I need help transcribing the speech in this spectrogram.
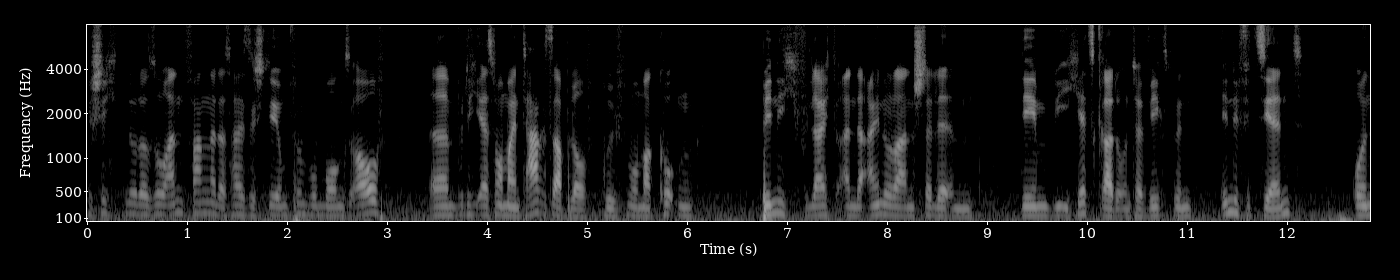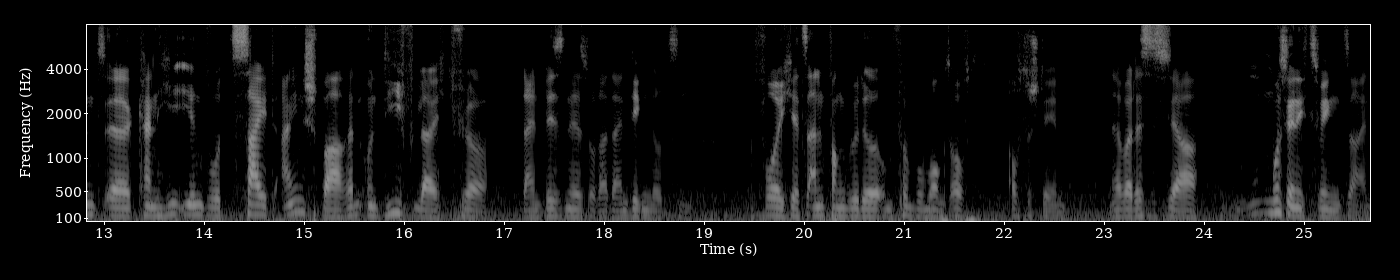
Geschichten oder so anfange, das heißt, ich stehe um 5 Uhr morgens auf, ähm, würde ich erstmal meinen Tagesablauf prüfen und mal gucken, bin ich vielleicht an der einen oder anderen Stelle in dem, wie ich jetzt gerade unterwegs bin, ineffizient und äh, kann hier irgendwo Zeit einsparen und die vielleicht für dein Business oder dein Ding nutzen, bevor ich jetzt anfangen würde, um 5 Uhr morgens auf, aufzustehen. Ne, weil das ist ja, muss ja nicht zwingend sein.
